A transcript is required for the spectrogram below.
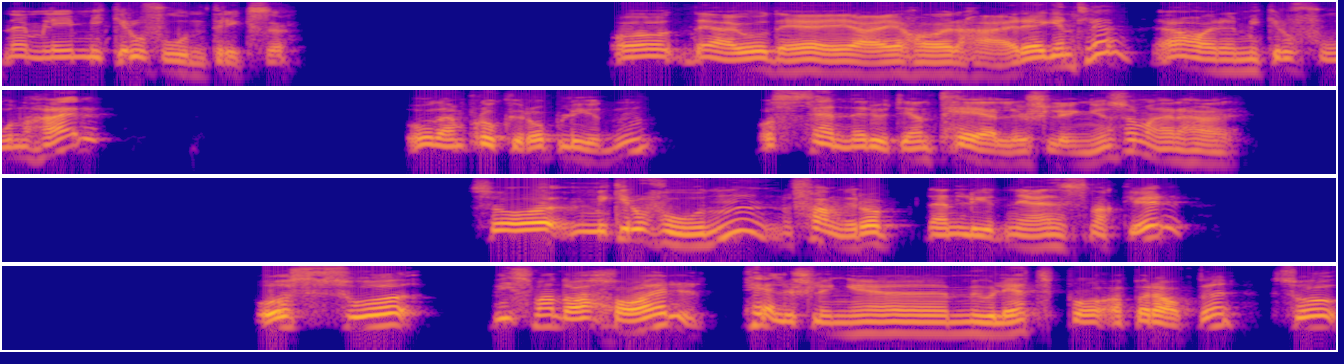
nemlig mikrofontrikset. Og det er jo det jeg har her, egentlig. Jeg har en mikrofon her. Og den plukker opp lyden og sender ut i en teleslynge som er her. Så mikrofonen fanger opp den lyden jeg snakker. Og så, hvis man da har teleslyngemulighet på apparatet, så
